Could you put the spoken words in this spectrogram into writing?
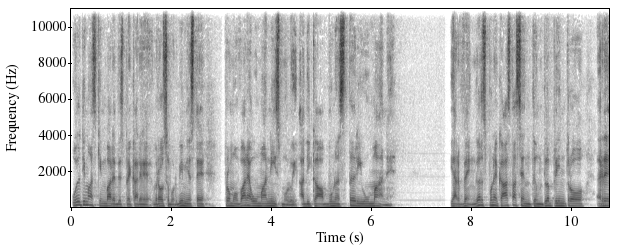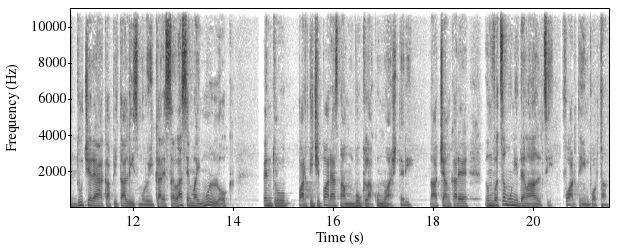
ultima schimbare despre care vreau să vorbim este promovarea umanismului, adică a bunăstării umane. Iar Wenger spune că asta se întâmplă printr-o reducere a capitalismului, care să lase mai mult loc pentru participarea asta în bucla cunoașterii, da? cea în care învățăm unii de la alții. Foarte important.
